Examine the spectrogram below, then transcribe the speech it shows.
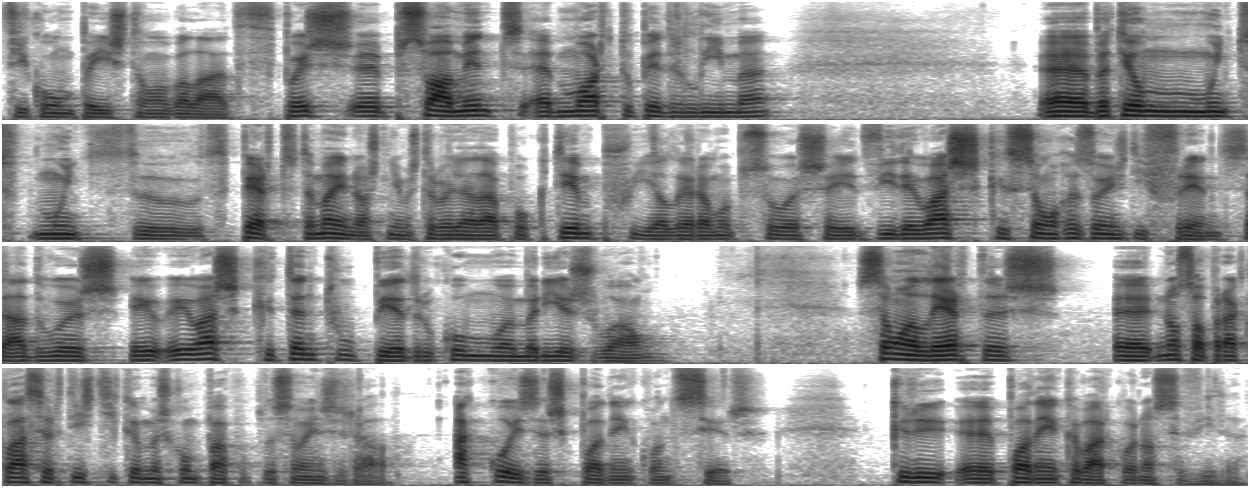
ficou um país tão abalado. Depois, pessoalmente, a morte do Pedro Lima uh, bateu-me muito, muito de perto também. Nós tínhamos trabalhado há pouco tempo e ele era uma pessoa cheia de vida. Eu acho que são razões diferentes. Há duas. Eu, eu acho que tanto o Pedro como a Maria João são alertas. Uh, não só para a classe artística, mas como para a população em geral há coisas que podem acontecer que uh, podem acabar com a nossa vida.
